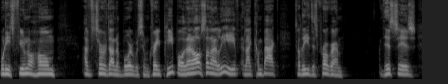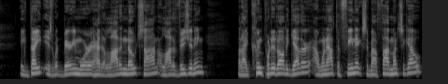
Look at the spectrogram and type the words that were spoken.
Woody's Funeral Home. I've served on the board with some great people, and then all of a sudden I leave and I come back to lead this program. This is Ignite is what Barry Moore had a lot of notes on, a lot of visioning, but I couldn't put it all together. I went out to Phoenix about five months ago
